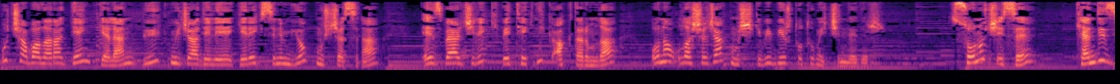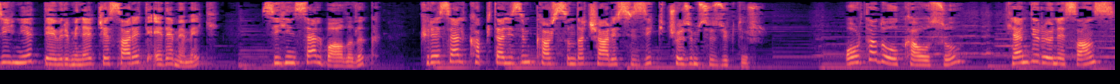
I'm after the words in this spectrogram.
bu çabalara denk gelen büyük mücadeleye gereksinim yokmuşçasına ezbercilik ve teknik aktarımla ona ulaşacakmış gibi bir tutum içindedir. Sonuç ise kendi zihniyet devrimine cesaret edememek, zihinsel bağlılık, küresel kapitalizm karşısında çaresizlik, çözümsüzlüktür. Orta Doğu kaosu kendi Rönesans,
